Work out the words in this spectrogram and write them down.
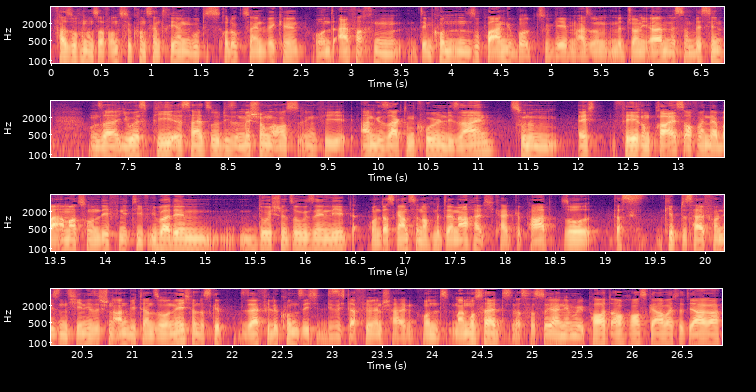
versuchen uns auf uns zu konzentrieren, ein gutes Produkt zu entwickeln und einfach ein, dem Kunden ein super Angebot zu geben. Also mit Johnny Urban ist so ein bisschen unser USP ist halt so diese Mischung aus irgendwie angesagtem coolen Design zu einem echt fairen Preis, auch wenn der bei Amazon definitiv über dem Durchschnitt so gesehen liegt und das Ganze noch mit der Nachhaltigkeit gepaart. So, das gibt es halt von diesen chinesischen Anbietern so nicht und es gibt sehr viele Kunden, die sich dafür entscheiden. Und man muss halt, das hast du ja in dem Report auch rausgearbeitet, Jara,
